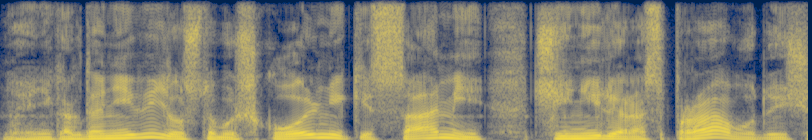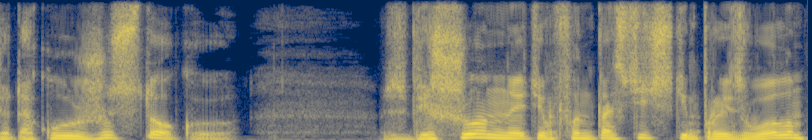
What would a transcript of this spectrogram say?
но я никогда не видел, чтобы школьники сами чинили расправу, да еще такую жестокую. Взбешенный этим фантастическим произволом,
